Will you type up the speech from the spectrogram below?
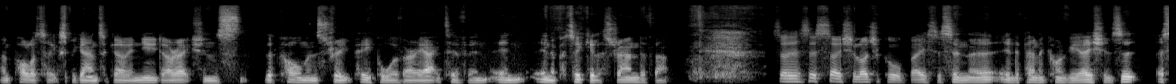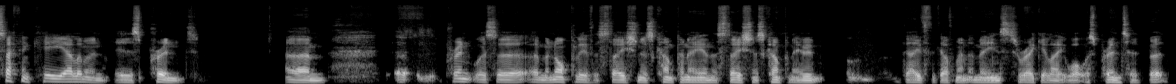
and politics began to go in new directions. The Coleman Street people were very active in, in, in a particular strand of that. So there's this sociological basis in the independent congregations. A second key element is print. Um, uh, print was a, a, monopoly of the stationers' company, and the stationers' company gave the government a means to regulate what was printed. But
